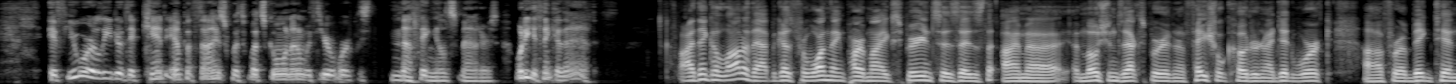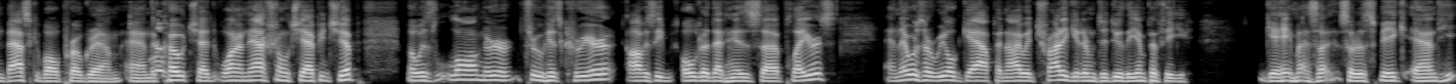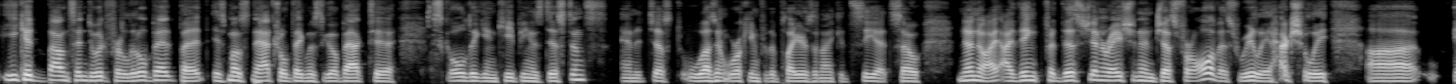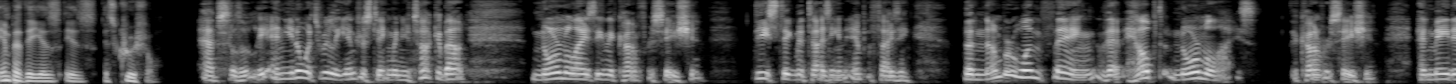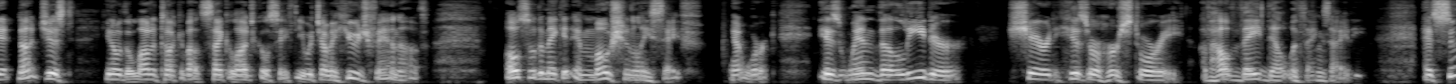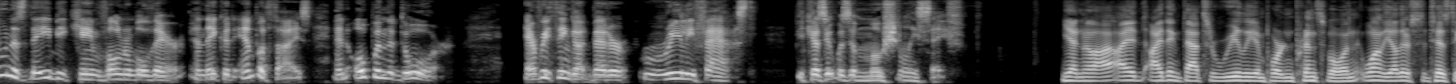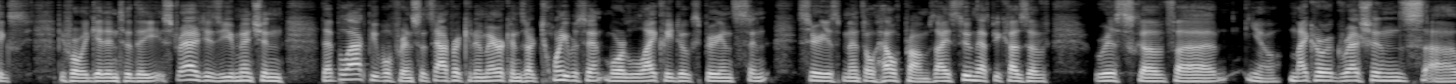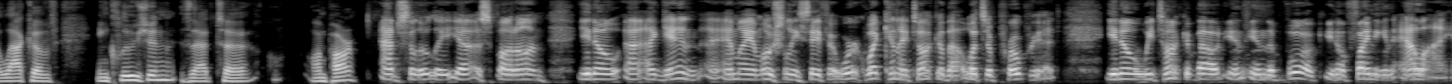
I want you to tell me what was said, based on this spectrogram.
If you are a leader that can't empathize with what's going on with your workplace, nothing else matters. What do you think of that? I think a lot of that, because for one thing, part of my experiences is that I'm a emotions expert and a facial coder, and I did work uh, for a Big Ten basketball program, and the oh. coach had won a national championship, but was longer through his career, obviously older than his uh, players, and there was a real gap, and I would try to get him to do the empathy game, as a, so to speak. And he, he could bounce into it for a little bit, but his most natural thing was to go back to scolding and keeping his distance. And it just wasn't working for the players, and I could see it. So, no, no, I, I think for this generation and just for all of us, really, actually, uh, empathy is is is crucial. Absolutely. And you know what's really interesting when you talk about normalizing the conversation, destigmatizing and empathizing, the number one thing that helped normalize the conversation and made it not just, you know, a lot of talk about psychological safety, which I'm a huge fan of, also to make it emotionally safe at work is when the leader shared his or her story of how they dealt with anxiety. As soon as they became vulnerable there and they could empathize and open the door, everything got better really fast because it was emotionally safe. Yeah, no, I I think that's a really important principle. And one of the other statistics before we get into the strategies, you mentioned that Black people, for instance, African Americans, are twenty percent more likely to experience serious mental health problems. I assume that's because of risk of uh, you know microaggressions, uh, lack of inclusion. Is that uh, on par? Absolutely. Yeah, spot on. You know, uh, again, am I emotionally safe at work? What can I talk about? What's appropriate? You know, we talk about in, in the book, you know, finding an ally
